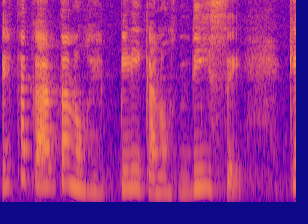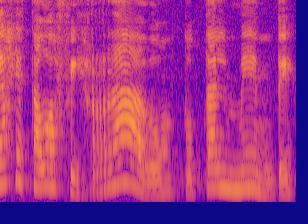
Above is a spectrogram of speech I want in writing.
Esta carta nos explica, nos dice que has estado aferrado totalmente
